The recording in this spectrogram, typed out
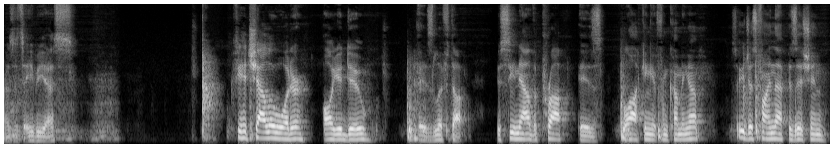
as it's ABS. If you hit shallow water, all you do is lift up. You see now the prop is blocking it from coming up. So you just find that position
